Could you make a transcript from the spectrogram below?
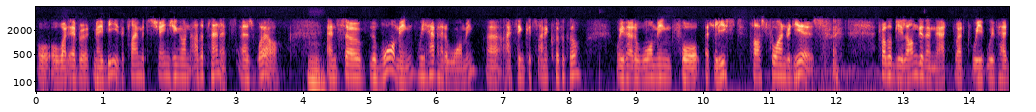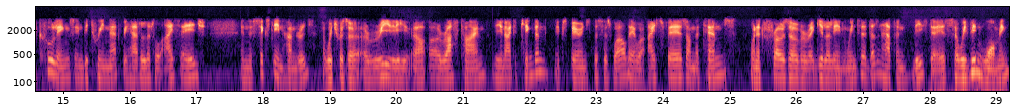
or, or whatever it may be. The climate's changing on other planets as well. Mm. And so the warming, we have had a warming. Uh, I think it's unequivocal. We've had a warming for at least past 400 years. Probably longer than that, but we, we've had coolings in between that. We had a little ice age in the 1600s, which was a, a really uh, a rough time. The United Kingdom experienced this as well. There were ice fairs on the Thames when it froze over regularly in winter. It doesn't happen these days. So we've been warming.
